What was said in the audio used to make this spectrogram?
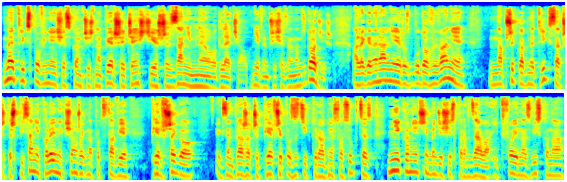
Matrix powinien się skończyć na pierwszej części jeszcze zanim Neo odleciał. Nie wiem, czy się ze mną zgodzisz, ale generalnie rozbudowywanie na przykład Matrixa, czy też pisanie kolejnych książek na podstawie pierwszego egzemplarza czy pierwszej pozycji, która odniosła sukces, niekoniecznie będzie się sprawdzała i Twoje nazwisko na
